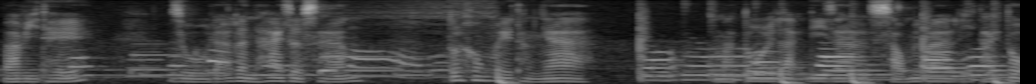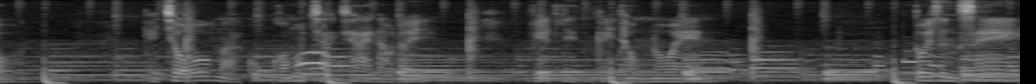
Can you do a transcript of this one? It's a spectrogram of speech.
Và vì thế, dù đã gần 2 giờ sáng, tôi không về thẳng nhà, mà tôi lại đi ra 63 Lý Thái Tổ. Cái chỗ mà cũng có một chàng trai nào đấy viết lên cây thông Noel. Tôi dừng xe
